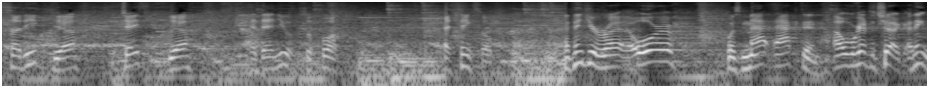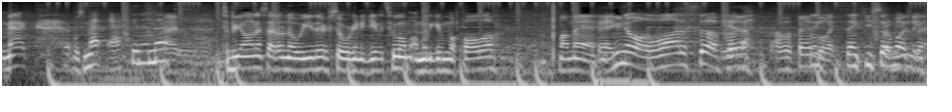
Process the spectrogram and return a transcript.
Sadik, Yeah, Chase, yeah. and then you. So fourth. I think so. I think you're right. Or was Matt Acton? Oh, we're gonna have to check. I think Matt was Matt Acton in there. I don't know. To be honest, I don't know either. So we're gonna give it to him. I'm gonna give him a follow. My man, Thanks. you know a lot of stuff. brother. Yeah, I'm a fanboy. Thank, thank you so From much. Man.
